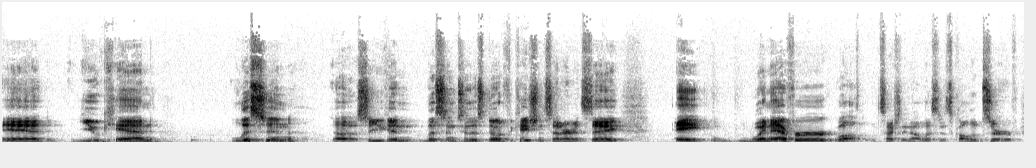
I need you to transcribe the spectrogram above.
and you can listen. Uh, so you can listen to this notification center and say, a whenever." Well, it's actually not listen; it's called observe.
